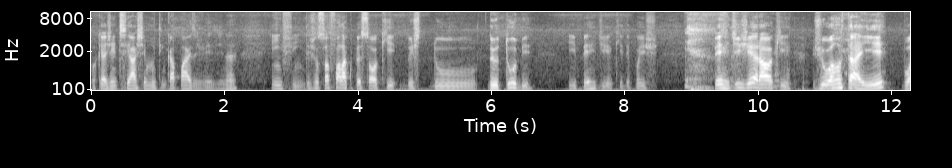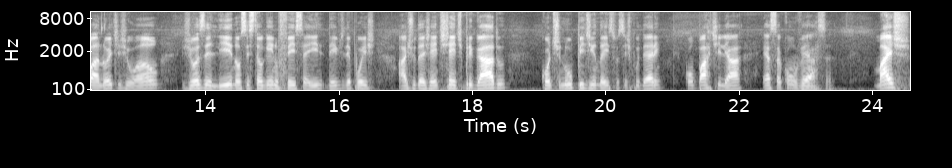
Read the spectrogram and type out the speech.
porque a gente se acha muito incapaz às vezes, né? Enfim, deixa eu só falar com o pessoal aqui do, do, do YouTube e perdi aqui depois. Perdi geral aqui. João tá aí. Boa noite, João. Joseli, não sei se tem alguém no Face aí. David depois ajuda a gente. Gente, obrigado. Continuo pedindo aí se vocês puderem compartilhar essa conversa. Mas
